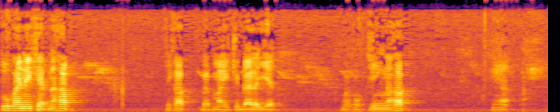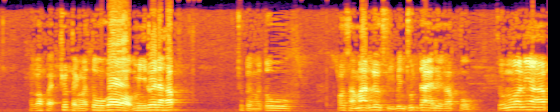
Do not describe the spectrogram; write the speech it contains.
ตู้ภายในแคปนะครับนี่ครับ แบบใหม่เก็บรายละเอียดเหมันของจริงนะครับนี่ฮะแล้วก็ชุดแต่งประตูก็มีด้วยนะครับ ชุดแต่งประตู ก็สามารถเลือกสีเป็นชุดได้เลยครับผม สมมติว่านี่ครับ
